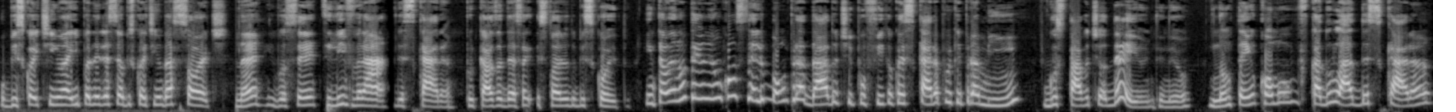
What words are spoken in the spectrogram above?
o biscoitinho aí poderia ser o biscoitinho da sorte, né? E você se livrar desse cara por causa dessa história do biscoito. Então eu não tenho nenhum conselho bom para dar do tipo fica com esse cara porque para mim Gustavo te odeio, entendeu? Não tenho como ficar do lado desse cara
